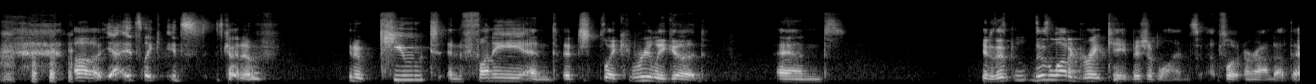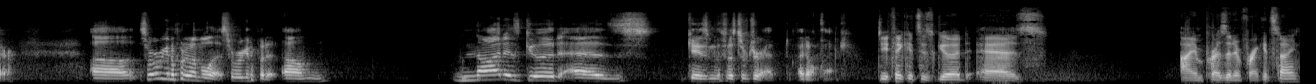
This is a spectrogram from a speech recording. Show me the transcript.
Uh, yeah, it's like it's it's kind of you know cute and funny and it's like really good, and you know there's there's a lot of great Kate Bishop lines floating around out there. Uh, so where are we going to put it on the list? Where are we going to put it? Um, not as good as Gaze in the Fist of Dread, I don't think. Do you think it's as good as I am President Frankenstein?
